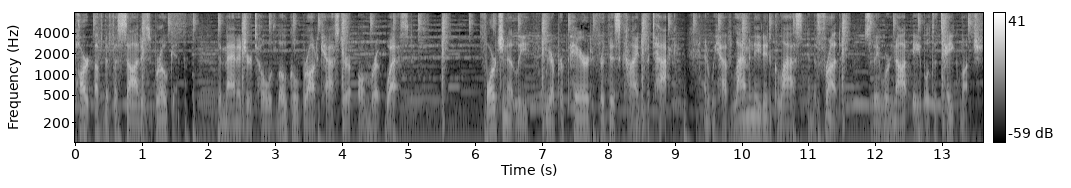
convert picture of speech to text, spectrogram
Part of the facade is broken, the manager told local broadcaster Omroep West. Fortunately, we are prepared for this kind of attack, and we have laminated glass in the front, so they were not able to take much.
